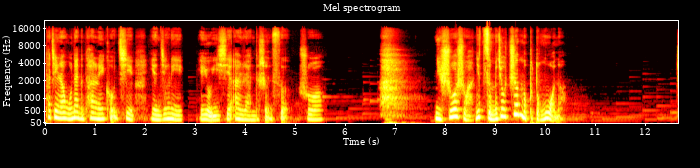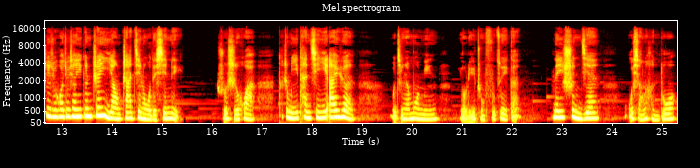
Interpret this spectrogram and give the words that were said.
他竟然无奈的叹了一口气，眼睛里也有一些黯然的神色，说：“ 唉，你说说，你怎么就这么不懂我呢？”这句话就像一根针一样扎进了我的心里。说实话，他这么一叹气、一哀怨，我竟然莫名有了一种负罪感。那一瞬间，我想了很多。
